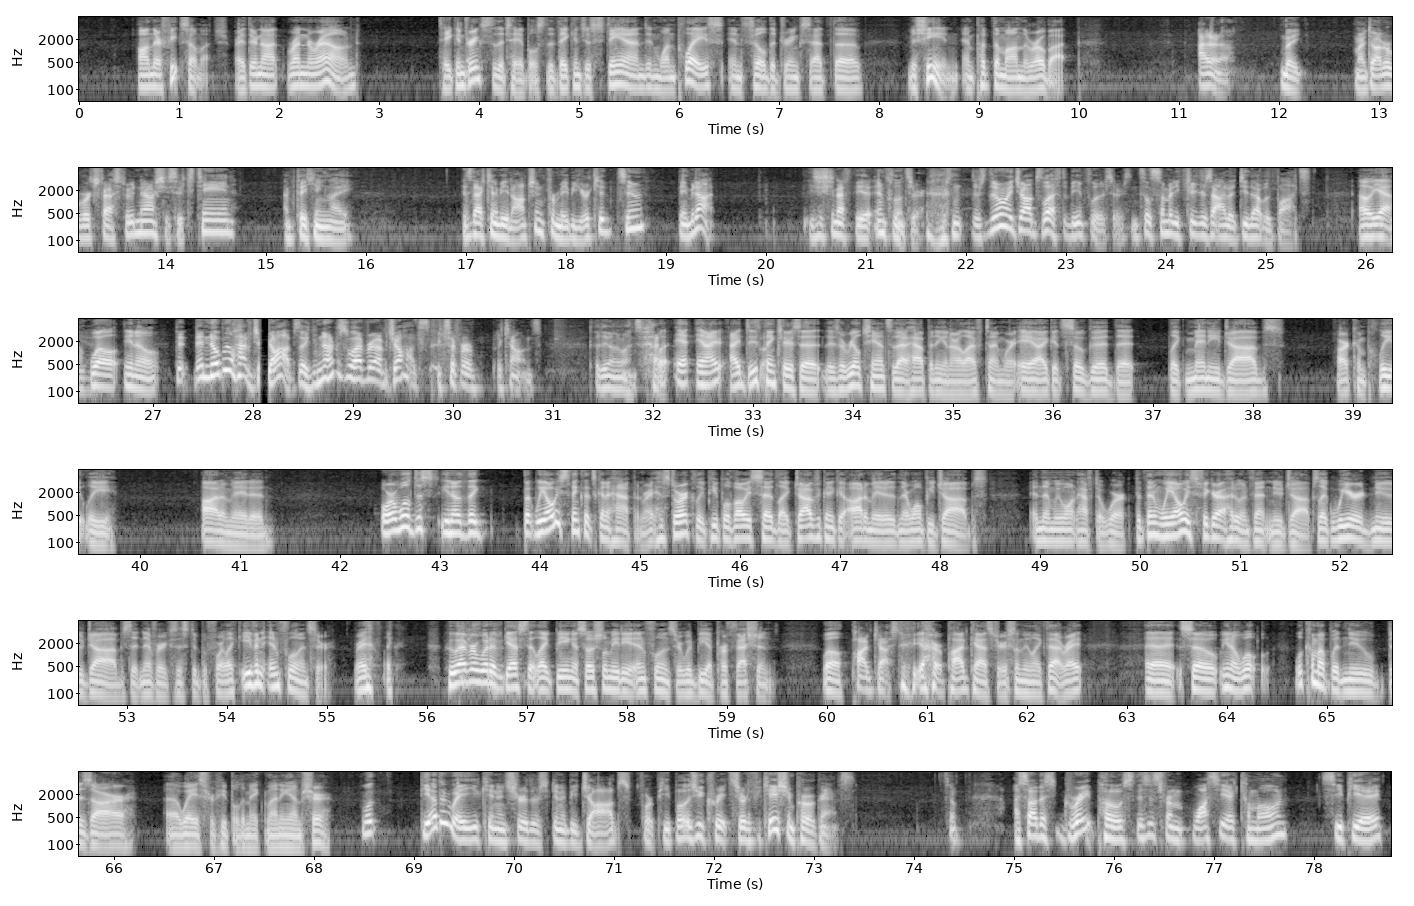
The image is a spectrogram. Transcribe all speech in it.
on their feet so much, right? They're not running around taking drinks to the table so that they can just stand in one place and fill the drinks at the machine and put them on the robot. I don't know. Like my daughter works fast food now. She's 16. I'm thinking like, is that going to be an option for maybe your kid soon? Maybe not. He's just going to have to be an influencer. There's, there's the only jobs left to be influencers until somebody figures out how to do that with bots. Oh yeah. yeah. Well, you know, Th- then nobody will have jobs. Like none of us will ever have jobs except for accountants. They're the only ones. Well, and, and, I, I do think there's a there's a real chance of that happening in our lifetime where AI gets so good that like many jobs are completely automated, or we'll just you know they. But we always think that's going to happen, right? Historically, people have always said like jobs are going to get automated and there won't be jobs, and then we won't have to work. But then we always figure out how to invent new jobs, like weird new jobs that never existed before, like even influencer, right? Like whoever would have guessed that like being a social media influencer would be a profession well, podcaster, yeah, or a podcaster or something like that, right? Uh, so you know, we'll we'll come up with new bizarre uh, ways for people to make money. I'm sure. The other way you can ensure there's going to be jobs for people is you create certification programs. So, I saw this great post. This is from Wasia Kamon, CPA.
